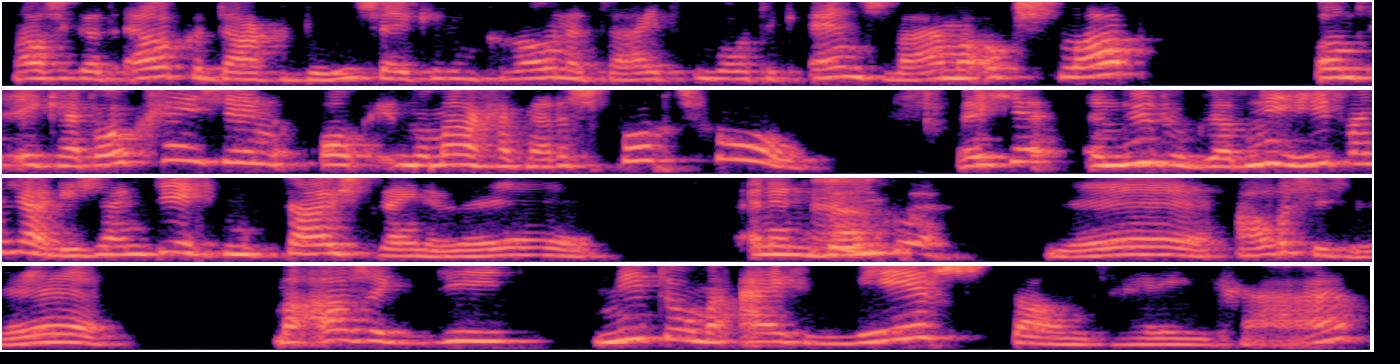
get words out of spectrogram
Maar als ik dat elke dag doe, zeker in coronatijd, word ik en zwaar, maar ook slap. Want ik heb ook geen zin, om, normaal ga ik naar de sportschool. Weet je, en nu doe ik dat niet, want ja, die zijn dicht. Ik moet thuis trainen. En in het donker, alles is leeg. Maar als ik die niet door mijn eigen weerstand heen ga,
